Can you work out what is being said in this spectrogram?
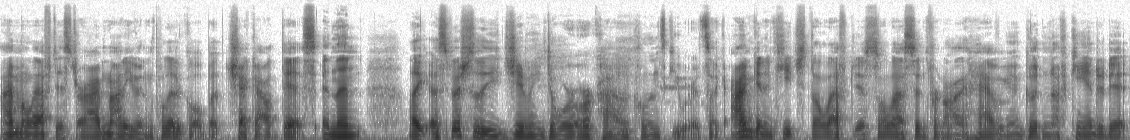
I'm a leftist or I'm not even political, but check out this. And then, like, especially Jimmy Dore or Kyle Kulinski, where it's like, I'm going to teach the leftists a lesson for not having a good enough candidate.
